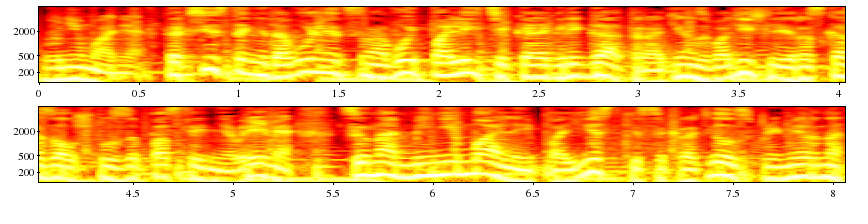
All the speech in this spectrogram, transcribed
внимание. Таксисты недовольны ценовой политикой агрегатора. Один из водителей рассказал, что за последнее время цена минимальной поездки сократилась примерно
